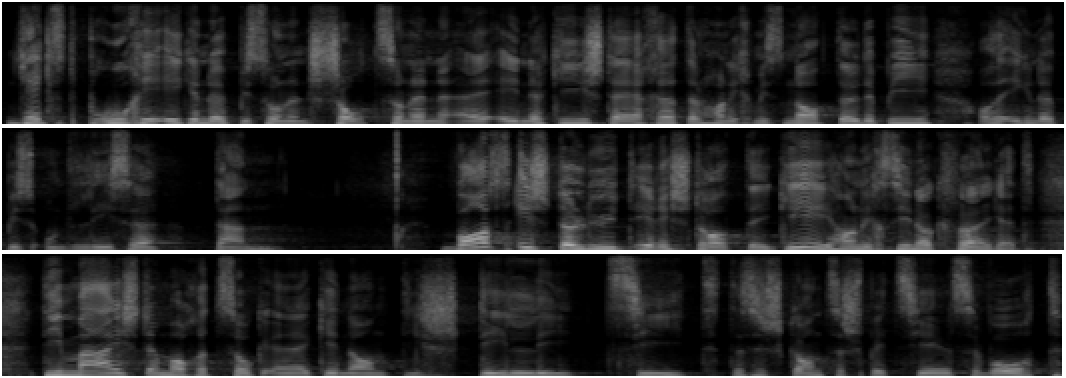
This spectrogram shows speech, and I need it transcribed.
jetzt brauche ich irgendetwas, so einen Shot, so einen äh, Energiestärker, dann habe ich mein Nattel dabei oder irgendetwas und lese dann. Was ist den Leuten ihre Strategie, habe ich sie noch gefragt. Die meisten machen so eine genannte stille Zeit. Das ist ganz ein spezielles Wort.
